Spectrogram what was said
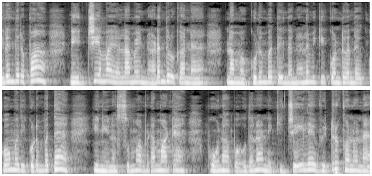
இருந்திருப்பான்? நிச்சயமா எல்லாமே நடந்திருக்கானே நம்ம குடும்பத்தை இந்த நிலைமைக்கு கொண்டு வந்த கோமதி குடும்பத்தை இனி நான் சும்மா விட மாட்டேன் போனா போகுதுன்னா அன்னைக்கு ஜெயிலே விட்டுருக்கணும்னு.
